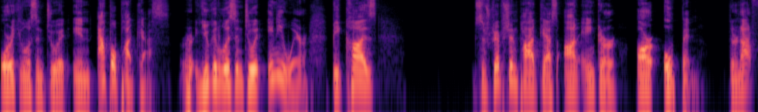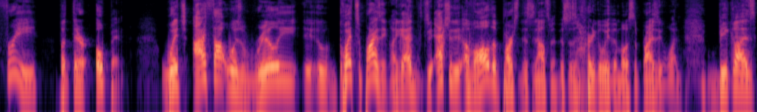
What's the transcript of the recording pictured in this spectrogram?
or you can listen to it in Apple Podcasts or you can listen to it anywhere because subscription podcasts on Anchor are open. They're not free, but they're open which I thought was really uh, quite surprising. Like, actually, of all the parts of this announcement, this is arguably the most surprising one because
